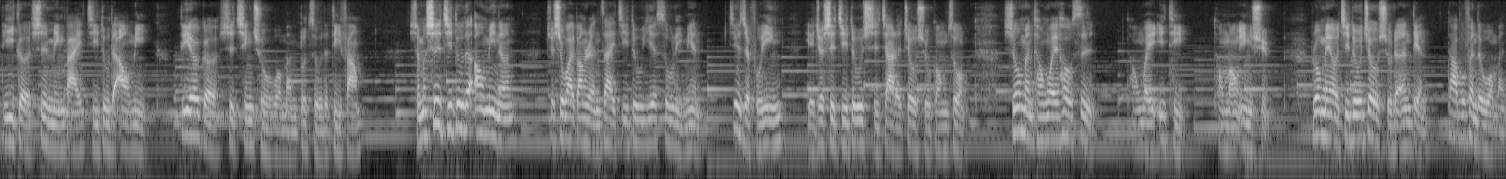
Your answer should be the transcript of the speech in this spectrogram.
第一个是明白基督的奥秘；第二个是清楚我们不足的地方。什么是基督的奥秘呢？就是外邦人在基督耶稣里面，借着福音，也就是基督十架的救赎工作，使我们同为后嗣，同为一体，同盟应许。若没有基督救赎的恩典，大部分的我们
